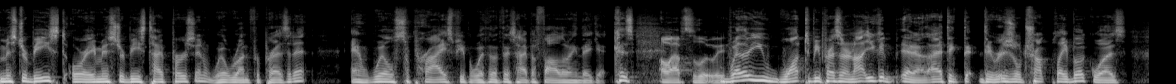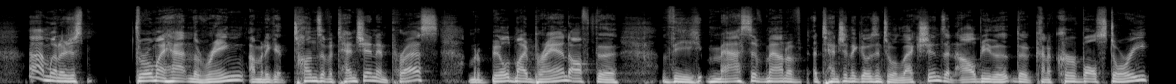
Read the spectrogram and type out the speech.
Mr. Beast or a Mr. Beast type person will run for president and will surprise people with the type of following they get. Because Oh, absolutely. whether you want to be president or not, you could. You know, I think the, the original Trump playbook was, I'm going to just throw my hat in the ring. I'm going to get tons of attention and press. I'm going to build my brand off the the massive amount of attention that goes into elections, and I'll be the the kind of curveball story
